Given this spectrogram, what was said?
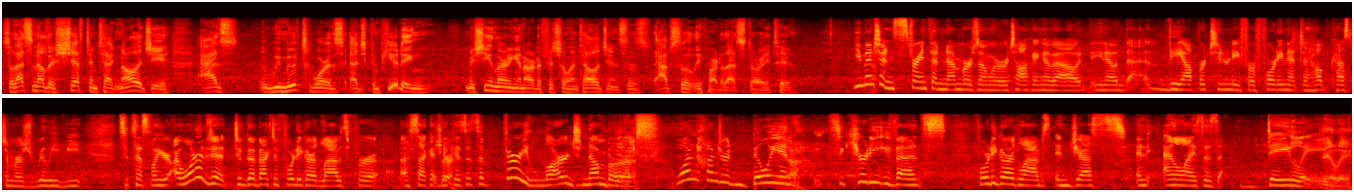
So that's another shift in technology. As we move towards edge computing, machine learning and artificial intelligence is absolutely part of that story too. You mentioned strength in numbers when we were talking about you know the, the, opportunity for Fortinet to help customers really be successful here. I wanted to, to go back to FortiGuard Labs for a second sure. because it's a very large number. Yes. 100 billion yeah. security events FortiGuard Labs ingests and analyzes daily. Daily,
